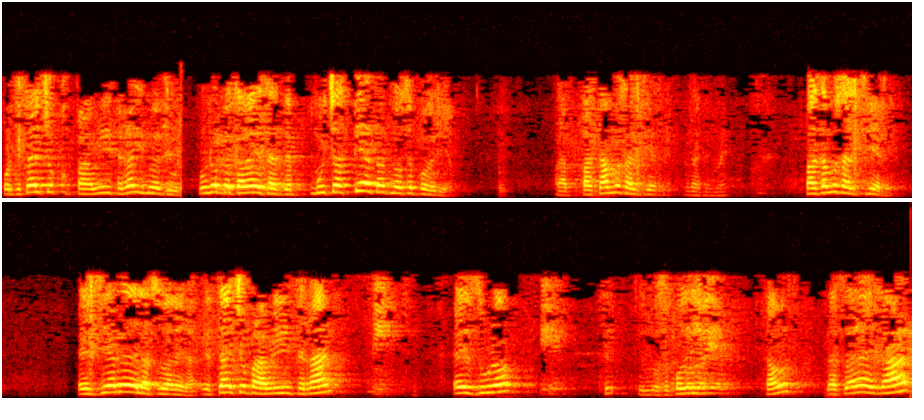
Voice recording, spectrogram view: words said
Porque está hecho para abrir y cerrar y no es duro. Un rompecabezas de muchas piezas no se podría. Ahora, pasamos al cierre. Gracias. Pasamos al cierre. El cierre de la sudadera. ¿Está hecho para abrir y cerrar? Sí. ¿Es duro? Sí. Sí, pues no se podría. ¿Estamos? La sudadera de Gap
